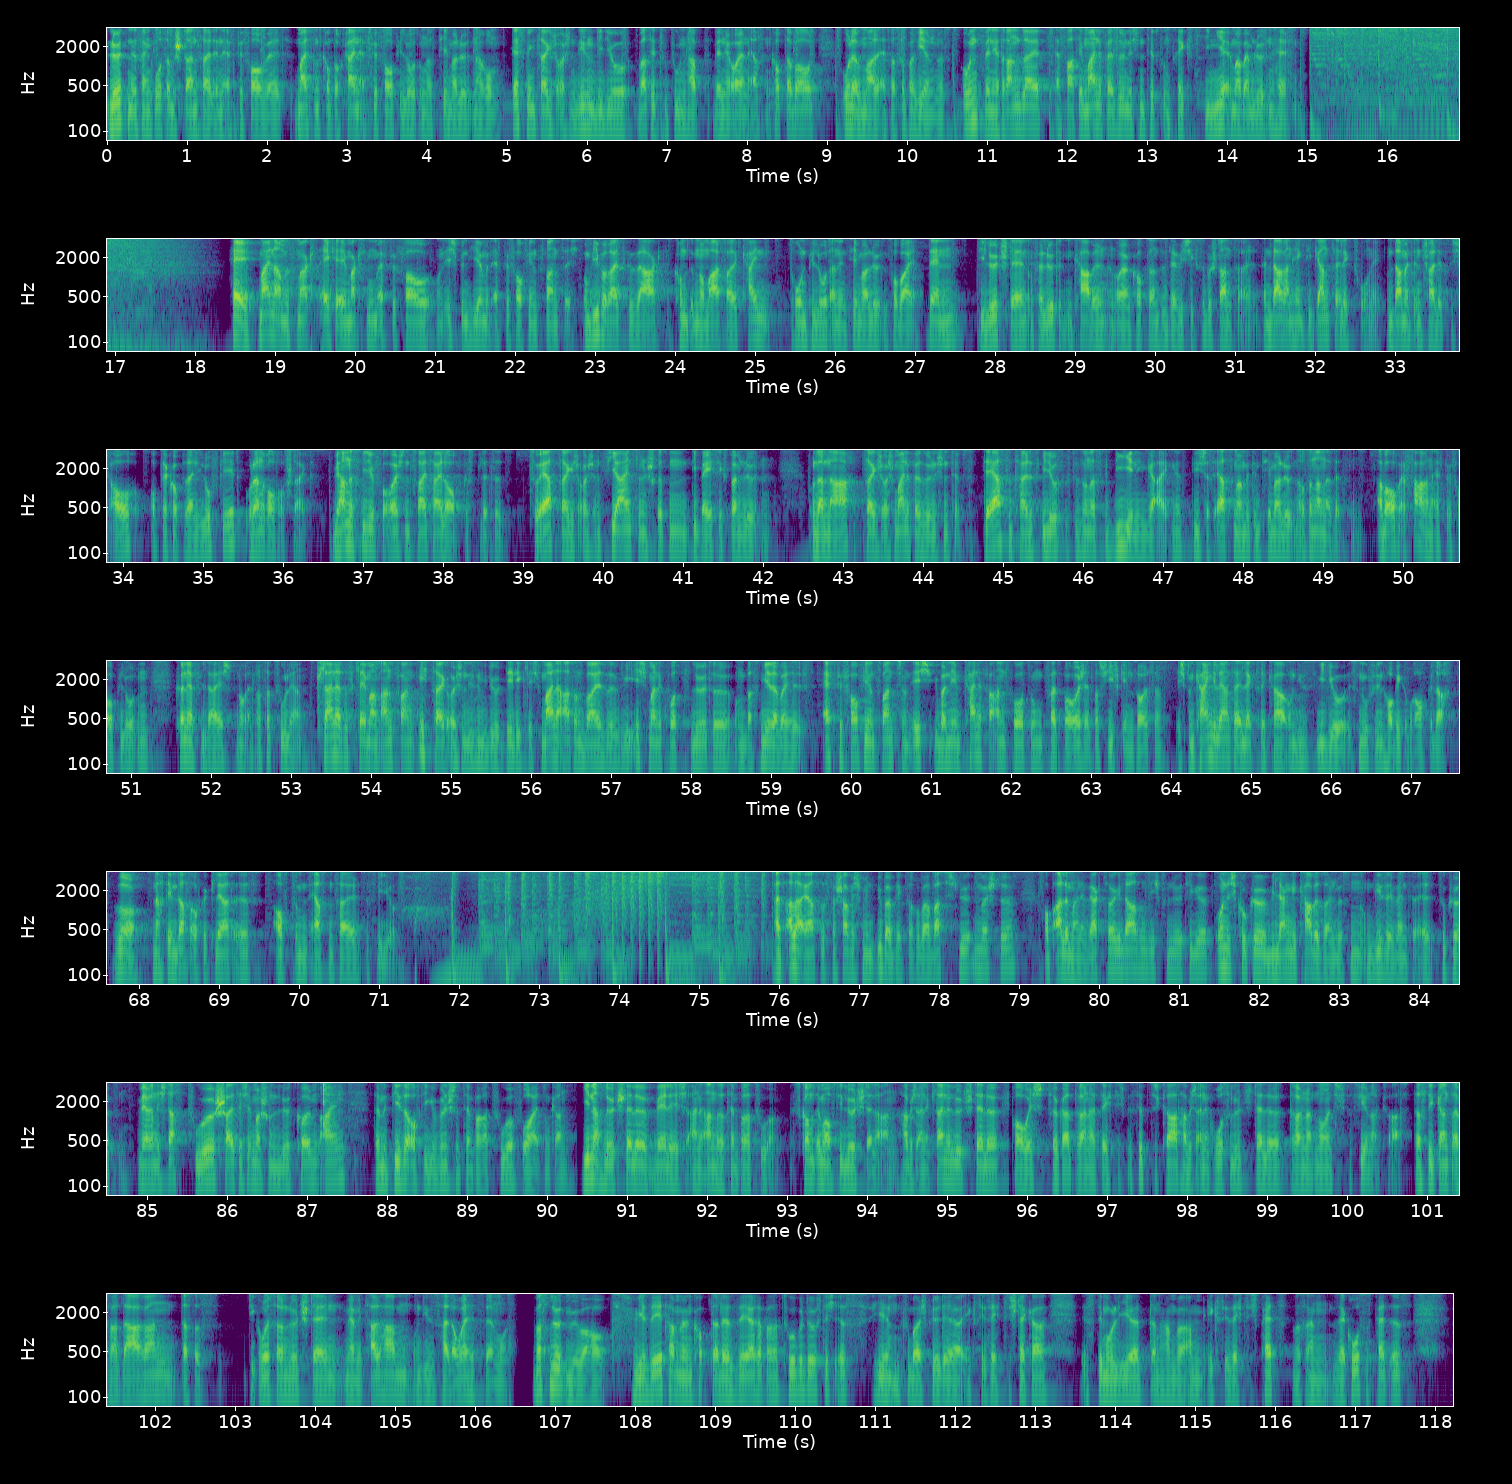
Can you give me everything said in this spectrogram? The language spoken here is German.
Löten ist ein großer Bestandteil in der FPV-Welt. Meistens kommt auch kein FPV-Pilot um das Thema Löten herum. Deswegen zeige ich euch in diesem Video, was ihr zu tun habt, wenn ihr euren ersten Kopter baut oder mal etwas reparieren müsst. Und wenn ihr dran bleibt, erfahrt ihr meine persönlichen Tipps und Tricks, die mir immer beim Löten helfen. Hey, mein Name ist Max, aka Maximum FPV und ich bin hier mit FPV24. Und wie bereits gesagt, kommt im Normalfall kein Drohnenpilot an dem Thema Löten vorbei. Denn die Lötstellen und verlöteten Kabeln in euren Koptern sind der wichtigste Bestandteil. Denn daran hängt die ganze Elektronik. Und damit entscheidet sich auch, ob der Kopter in die Luft geht oder in Rauch aufsteigt. Wir haben das Video für euch in zwei Teile aufgesplittet. Zuerst zeige ich euch in vier einzelnen Schritten die Basics beim Löten und danach zeige ich euch meine persönlichen Tipps. Der erste Teil des Videos ist besonders für diejenigen geeignet, die sich das erste Mal mit dem Thema Löten auseinandersetzen. Aber auch erfahrene FPV-Piloten können ja vielleicht noch etwas dazulernen. Kleiner Disclaimer am Anfang, ich zeige euch in diesem Video lediglich meine Art und Weise, wie ich meine Quads löte und was mir dabei hilft. FPV24 und ich übernehmen keine Verantwortung, falls bei euch etwas schiefgehen sollte. Ich bin kein gelernter Elektriker und dieses Video ist nur für den Hobbygebrauch gedacht. So, nachdem das auch geklärt ist, auf zum ersten Teil des Videos. Als allererstes verschaffe ich mir einen Überblick darüber, was ich löten möchte, ob alle meine Werkzeuge da sind, die ich benötige und ich gucke, wie lang die Kabel sein müssen, um diese eventuell zu kürzen. Während ich das tue, schalte ich immer schon einen Lötkolben ein, damit dieser auf die gewünschte Temperatur vorheizen kann. Je nach Lötstelle wähle ich eine andere Temperatur. Es kommt immer auf die Lötstelle an. Habe ich eine kleine Lötstelle, brauche ich ca. 360 bis 70 Grad. Habe ich eine große Lötstelle, 390 bis 400 Grad. Das liegt ganz einfach daran, dass das die größeren Lötstellen mehr Metall haben und dieses halt auch erhitzt werden muss. Was löten wir überhaupt? Wie ihr seht, haben wir einen Kopter, der sehr reparaturbedürftig ist. Hier hinten zum Beispiel der XC60-Stecker ist demoliert. Dann haben wir am XC60-Pad, was ein sehr großes Pad ist,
